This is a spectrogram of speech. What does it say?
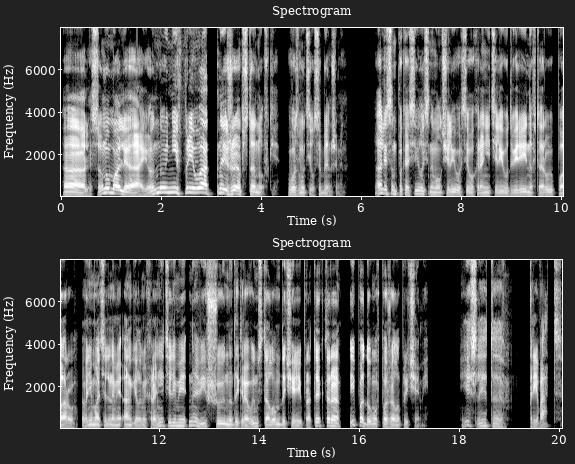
«Алисон, умоляю, ну не в приватной же обстановке», — возмутился Бенджамин. Алисон покосилась на молчаливых телохранителей у дверей на вторую пару, внимательными ангелами-хранителями, нависшую над игровым столом дочерей протектора, и, подумав, пожала плечами. «Если это приват,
